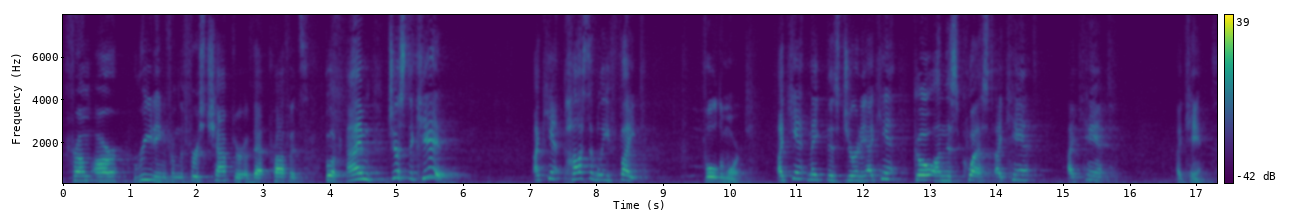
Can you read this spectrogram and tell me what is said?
from our reading from the first chapter of that prophet's book. I'm just a kid. I can't possibly fight Voldemort. I can't make this journey. I can't go on this quest. I can't I can't, I can't.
